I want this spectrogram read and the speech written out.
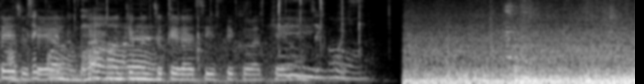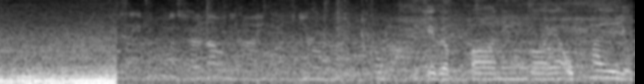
찍고 있는데. 어, 기분 좋게 갈 수 있을 것 같아요. 찍고 있어. 이게 몇 번인 거야? 586.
